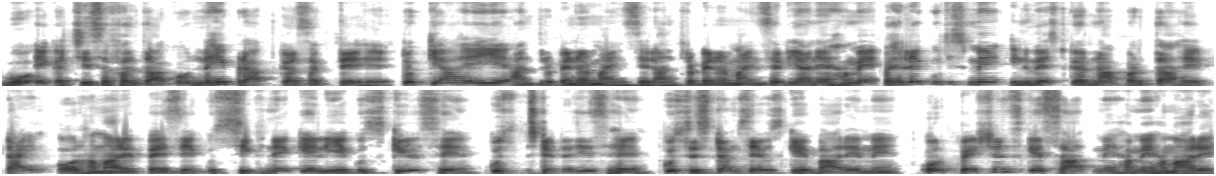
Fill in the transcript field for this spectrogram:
वो एक अच्छी सफलता को नहीं प्राप्त कर सकते हैं। तो क्या है ये एंटरप्रेनर माइंडसेट एंटरप्रेनर माइंडसेट यानी हमें पहले कुछ इसमें इन्वेस्ट करना पड़ता है। टाइम और हमारे पैसे, कुछ सीखने के लिए कुछ स्किल्स है, कुछ स्ट्रेटेजीज है, कुछ सिस्टम्स है उसके बारे में। और पेशेंस के साथ में हमें हमारे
